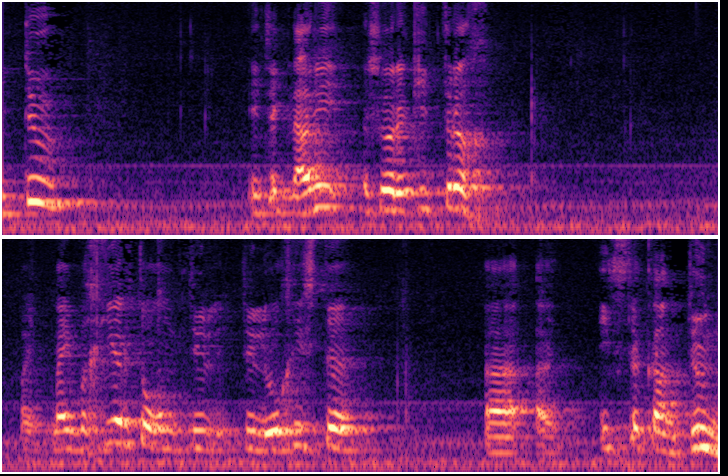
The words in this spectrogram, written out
En toe het ek nou nie so rukkie terug my my begeerte om teologies te uh, uh iets te kan doen.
